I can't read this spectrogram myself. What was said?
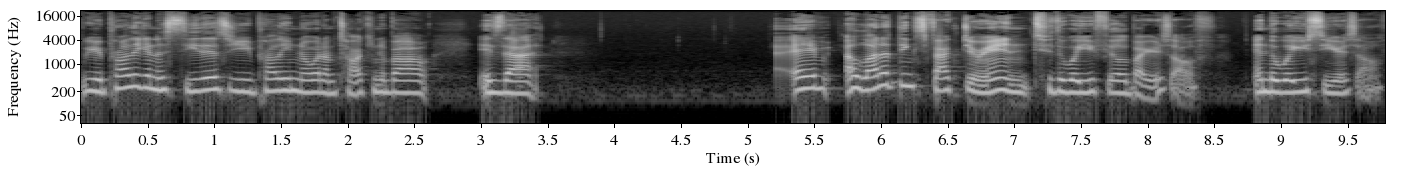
you're probably gonna see this, you probably know what I'm talking about. Is that a lot of things factor in to the way you feel about yourself and the way you see yourself.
